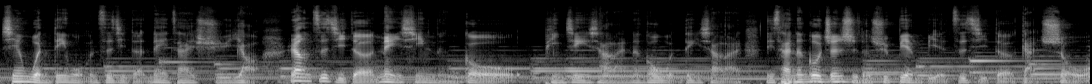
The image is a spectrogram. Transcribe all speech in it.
先稳定我们自己的内在需要，让自己的内心能够。平静下来，能够稳定下来，你才能够真实的去辨别自己的感受哦。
